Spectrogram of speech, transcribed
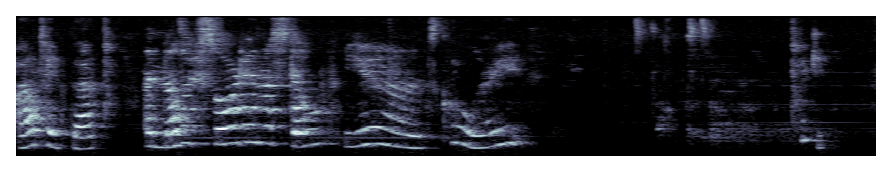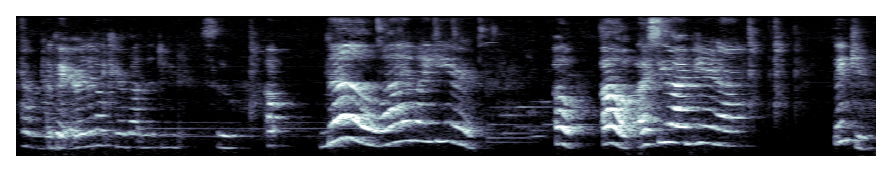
I'll take that. Another sword and a stone. Yeah, it's cool, right? Thank you. Okay, I really don't care about that dude. So, oh no! Why am I here? Oh, oh! I see why I'm here now. Thank you.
